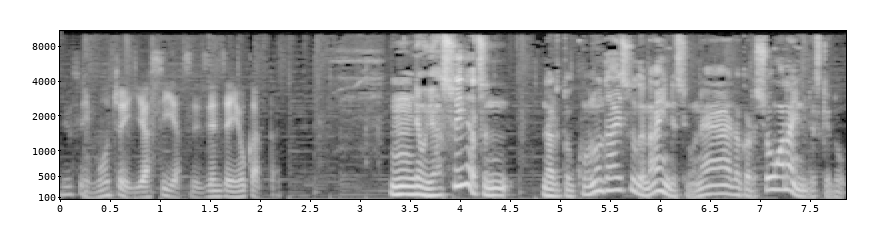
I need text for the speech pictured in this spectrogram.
要するにもうちょい安いやつで全然良かった。うん、でも安いやつになるとこの台数がないんですよね。だからしょうがないんですけど。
